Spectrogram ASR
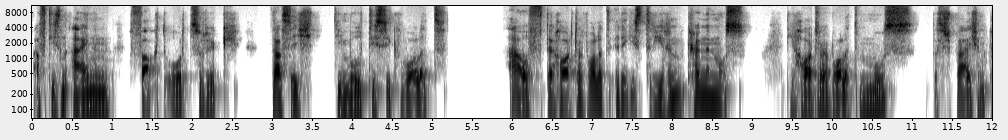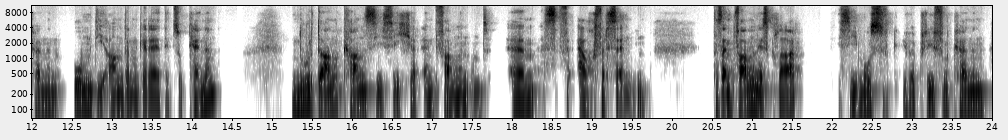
auf diesen einen Faktor zurück, dass ich die Multisig-Wallet auf der Hardware-Wallet registrieren können muss. Die Hardware-Wallet muss das speichern können, um die anderen Geräte zu kennen. Nur dann kann sie sicher empfangen und ähm, auch versenden. Das Empfangen ist klar, sie muss überprüfen können,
